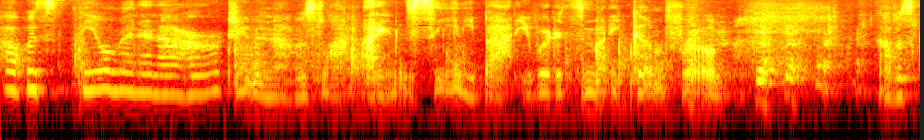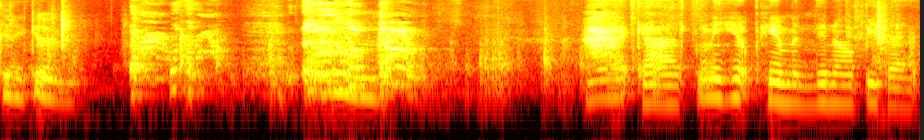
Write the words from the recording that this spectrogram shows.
I was filming and I heard you and I was like, I didn't see anybody. Where did somebody come from? I was gonna go. Alright guys, let me help him and then I'll be back.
